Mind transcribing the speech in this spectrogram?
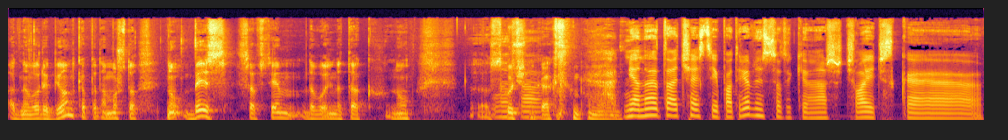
одного ребенка, потому что ну, без совсем довольно так, ну, э, скучно ну, как-то, по-моему. Не, ну это отчасти и потребность все-таки наша человеческая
